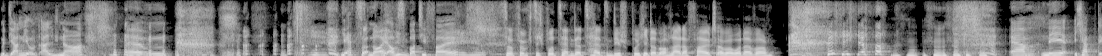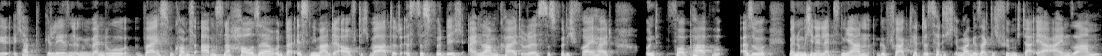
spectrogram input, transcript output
mit Janni und Alina. ähm, jetzt neu auf Spotify. Zu 50 Prozent der Zeit sind die Sprüche dann auch leider falsch, aber whatever. ja. ähm, nee, ich habe ich hab gelesen, irgendwie, wenn du weißt, du kommst abends nach Hause und da ist niemand, der auf dich wartet, ist das für dich Einsamkeit oder ist das für dich Freiheit? Und vor ein paar also, wenn du mich in den letzten Jahren gefragt hättest, hätte ich immer gesagt, ich fühle mich da eher einsam.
